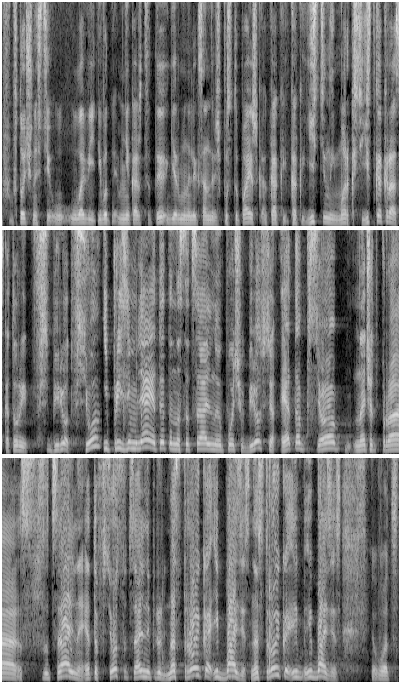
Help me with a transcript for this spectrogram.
в, в точности у, уловить. И вот мне кажется, ты, Герман Александрович, поступаешь как, как истинный марксист как раз, который берет все и приземляет это на социальную почву, берет все. Это все, значит, про социальное, это все социальный природы. Настройка и базис, настройка и, и базис. Вот.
